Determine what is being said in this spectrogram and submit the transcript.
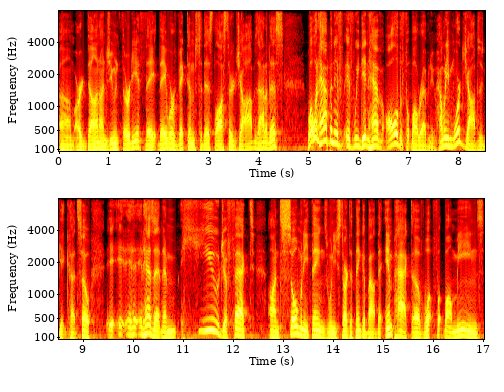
um, are done on June 30th. They they were victims to this, lost their jobs out of this. What would happen if, if we didn't have all the football revenue? How many more jobs would get cut? So it, it, it has a, a huge effect on so many things when you start to think about the impact of what football means,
